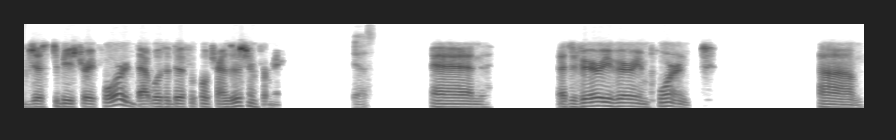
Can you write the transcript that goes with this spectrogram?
just to be straightforward, that was a difficult transition for me. Yes. And that's very, very important. Um,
